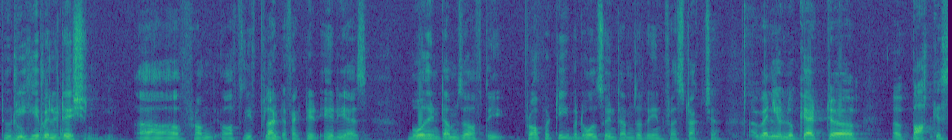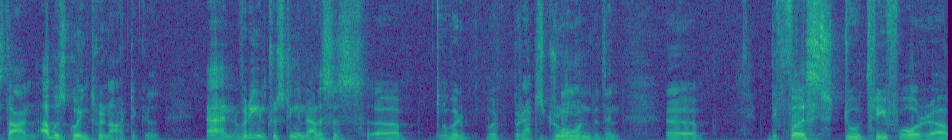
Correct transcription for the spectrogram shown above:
to rehabilitation uh, from the, of the flood affected areas, both in terms of the property but also in terms of the infrastructure. Uh, When you look at uh, uh, Pakistan, I was going through an article, and very interesting analysis uh, were, were perhaps drawn within uh, the first two, three, four uh,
